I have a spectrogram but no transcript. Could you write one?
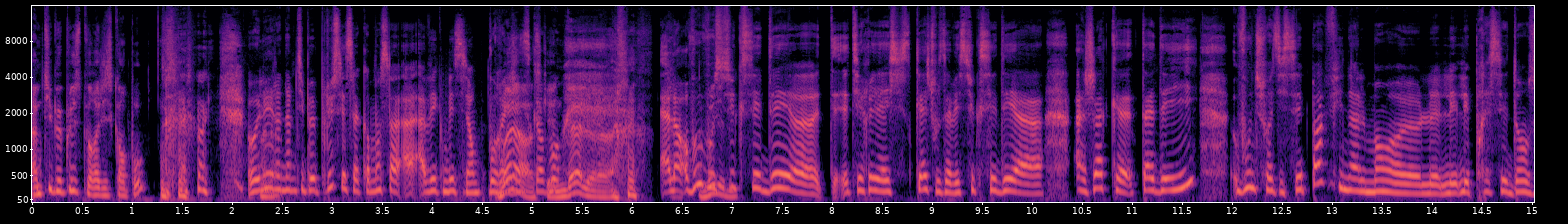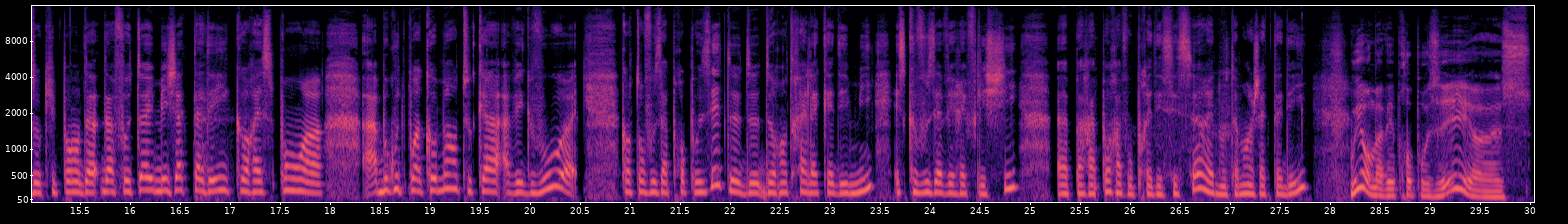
Un petit peu plus pour Régis Campo. oui, il en a un petit peu plus et ça commence avec Messiaen pour Régis Campo. Une belle, euh, Alors vous, vous succédez, euh, Thierry Esquèche, vous avez succédé à, à, Jacques Tadei. Vous ne choisissez pas finalement euh, les, les, précédents occupants d'un fauteuil, mais Jacques Tadei correspond à, à, beaucoup de points communs, en tout cas avec vous. Quand on vous a proposé de, de, de rentrer à l'académie, est-ce que vous avez réfléchi euh, par rapport à vos prédécesseurs et notamment à Jacques Tadei? Oui, on m'avait proposé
